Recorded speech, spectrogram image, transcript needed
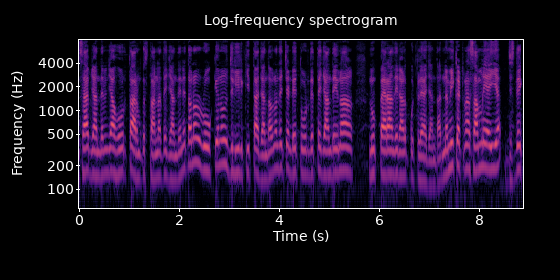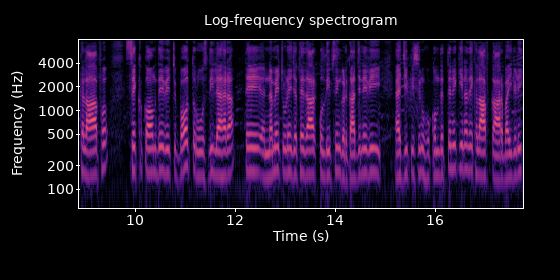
ਸਾਹਿਬ ਜਾਂਦੇ ਨੇ ਜਾਂ ਹੋਰ ਧਾਰਮਿਕ ਸਥਾਨਾਂ ਤੇ ਜਾਂਦੇ ਨੇ ਤਾਂ ਉਹਨਾਂ ਨੂੰ ਰੋਕ ਕੇ ਉਹਨਾਂ ਨੂੰ ਜਲੀਲ ਕੀਤਾ ਜਾਂਦਾ। ਉਹਨਾਂ ਦੇ ਝੰਡੇ ਤੋੜ ਦਿੱਤੇ ਜਾਂਦੇ, ਉਹਨਾਂ ਨੂੰ ਪੈਰਾਂ ਦੇ ਨਾਲ ਕੁਚਲਿਆ ਜਾਂਦਾ। ਨਵੀਂ ਘਟਨਾ ਸਾਹਮਣੇ ਆਈ ਆ ਜਿਸ ਦੇ ਖਿਲਾਫ ਸਿੱਖ ਕੌਮ ਦੇ ਵਿੱਚ ਬਹੁਤ ਰੋਸ ਦੀ ਲਹਿਰ ਆ ਤੇ ਨਵੇਂ ਚੁਣੇ ਜਥੇਦਾਰ ਕੁਲਦੀਪ ਸਿੰਘ ਗੜਕੱਜ ਨੇ ਵੀ ਐਜੀਪੀਸੀ ਨੂੰ ਹੁਕਮ ਦਿੱਤੇ ਨੇ ਕਿ ਇਹਨਾਂ ਦੇ ਖਿਲਾਫ ਕਾਰਵਾਈ ਜਿਹੜੀ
